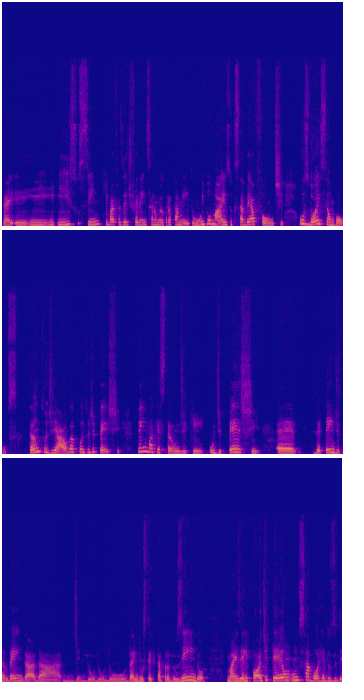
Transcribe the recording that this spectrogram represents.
Né? E, e, e, isso sim que vai fazer diferença no meu tratamento, muito mais do que saber a fonte. Os dois são bons, tanto de alga quanto de peixe. Tem uma questão de que o de peixe é, depende também da, da, de, do, do, do, da indústria que está produzindo, mas ele pode ter um, um sabor reduzido,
